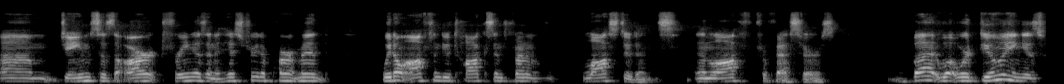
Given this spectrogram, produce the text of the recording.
um, James is the art, Farina's in a history department. We don't often do talks in front of law students and law professors. But what we're doing is,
